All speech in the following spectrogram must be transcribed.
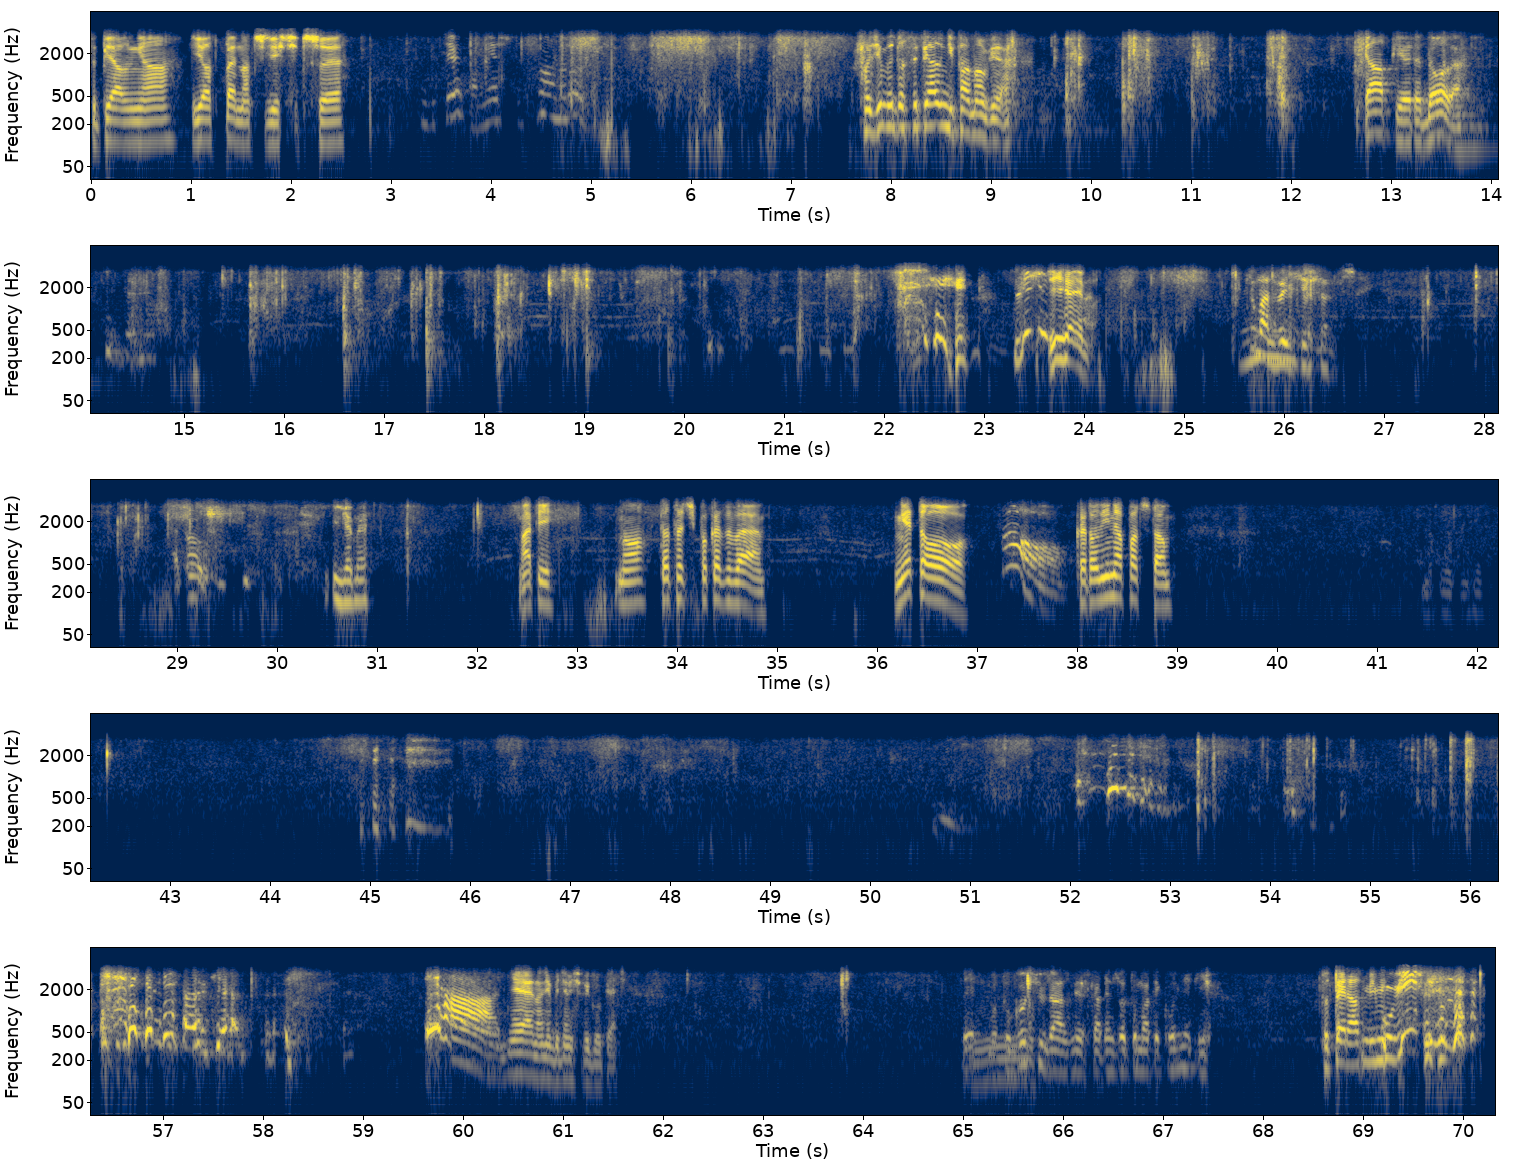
sypialnia. JP na 33. Gdzie tam jeszcze? O, no dobrze. Wchodzimy do sypialni, panowie. Ja pierdolę. Jeba. Tu masz wyjście jeszcze. Idziemy. Mati, no, to co ci pokazywałem. Nie to! Karolina, patrz tam. Ja! Nie, no nie będziemy się wygłupiać. Bo tu gościu zaraz mieszka, ten co tu ma te kurniki. To teraz mi mówisz?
